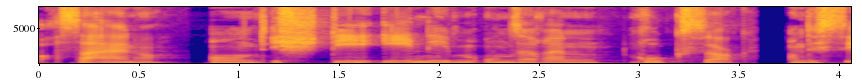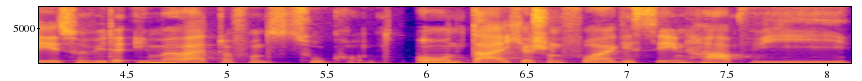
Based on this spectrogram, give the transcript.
außer einer. Und ich stehe eh neben unserem Rucksack und ich sehe so, wie der immer weiter auf uns zukommt. Und da ich ja schon vorher gesehen habe, wie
